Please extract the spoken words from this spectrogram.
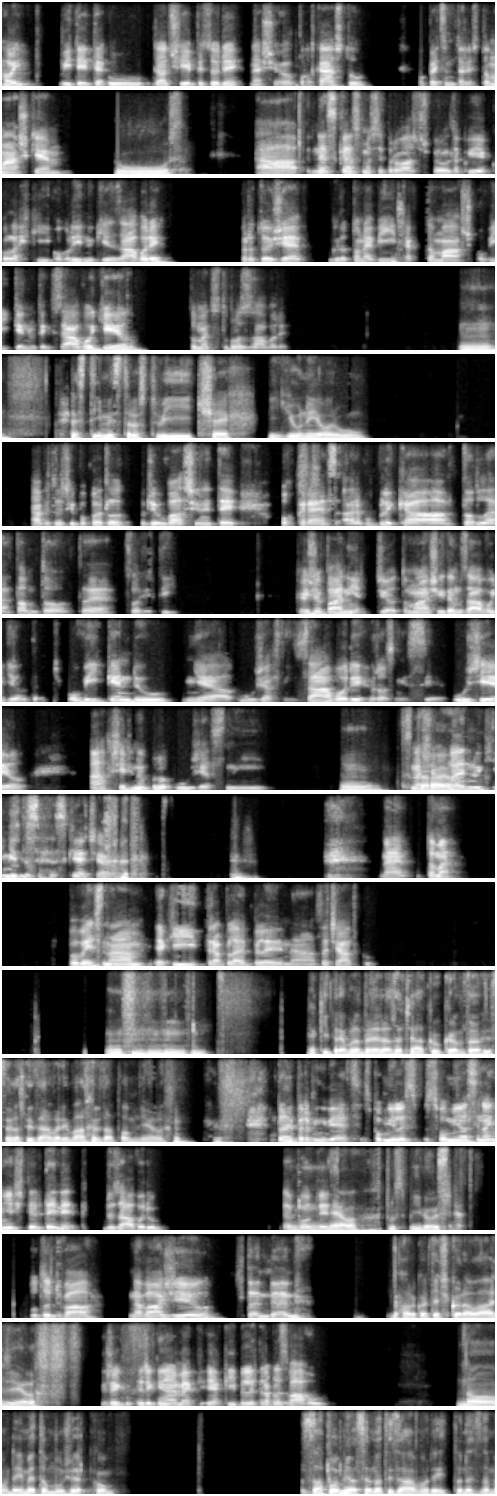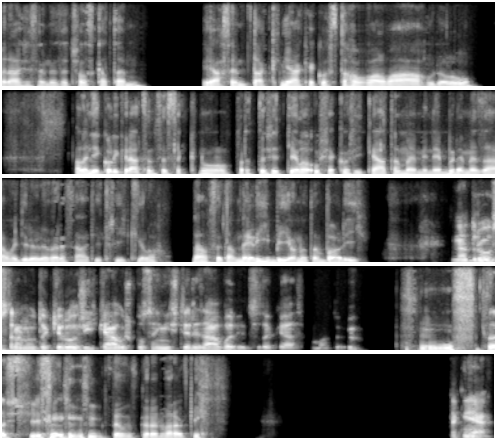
Ahoj, vítejte u další epizody našeho podcastu. Opět jsem tady s Tomáškem. Plus. A dneska jsme si pro vás připravili takový jako lehký ohlídnutí závody, protože kdo to neví, tak Tomáš o víkendu teď závodil. Tomec, to bylo závody. Hmm. Šestý mistrovství Čech juniorů. Já bych to vždycky popletl, protože u vás všechny ty okres a republika, tohle a tamto, to je složitý. Každopádně, že jo, Tomášek tam závodil teď o víkendu, měl úžasný závody, hrozně si je užil a všechno bylo úžasný. Hmm, Naše hlédnutí, mějte se hezky a čau. ne, Tome, pověz nám, jaký trable byly na začátku. Jaký trouble byly na začátku, krom toho, že jsem na ty závody málem zapomněl. To je první věc. Vzpomněl, vzpomněl jsi na ně čtyři týdny do závodu? Nebo Hmm, ty, jo, plus minus. to dva, navážil v ten den. Horko těžko navážil. Řek, řekni nám, jak, jaký byly trable s váhou. No, dejme tomu, že jako, zapomněl jsem na ty závody, to neznamená, že jsem nezačal s katem. Já jsem tak nějak jako stahoval váhu dolů, ale několikrát jsem se seknul, protože tělo už jako říká, Tome, my nebudeme závodit do 93 kilo. Nám se tam nelíbí, ono to bolí. Na druhou stranu to tělo říká už poslední čtyři závody, co tak já si pamatuju. Což jsou skoro dva roky. Tak nějak,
